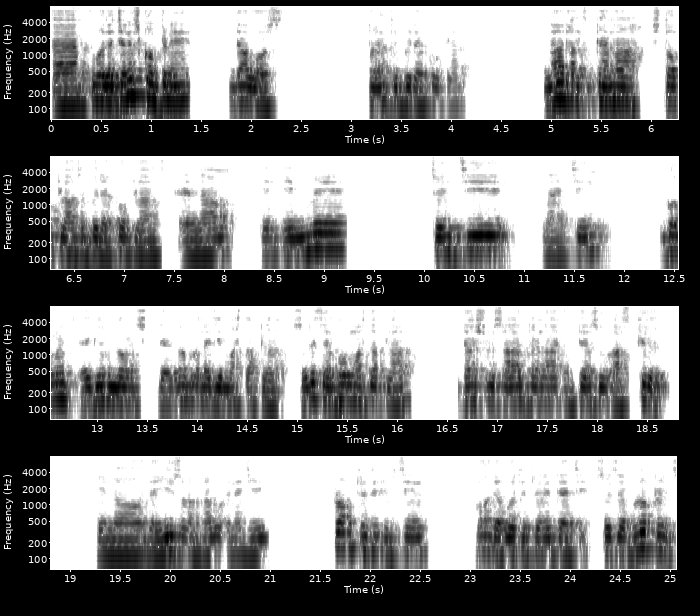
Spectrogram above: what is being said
Um, it was a Chinese company that was planning to build a coal plant. Now that Ghana stopped planning to build a coal plant, and now in, in May 2019, government again launched the Renewable Energy Master Plan. So this is a whole master plan that shows how Ghana intends to upskill, you know, the use of renewable energy from 2015 all the way to 2030. So it's a blueprint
